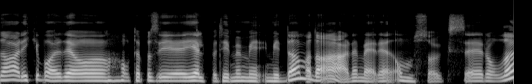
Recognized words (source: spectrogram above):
Da er det ikke bare det å, holdt jeg på å si, hjelpe til med middag, men da er det mer en omsorgsrolle.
